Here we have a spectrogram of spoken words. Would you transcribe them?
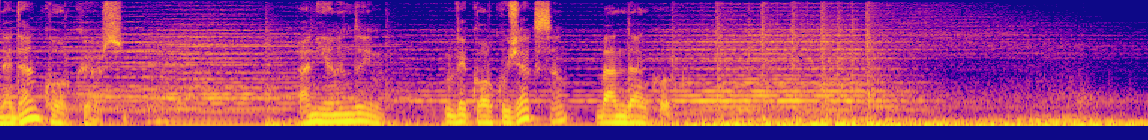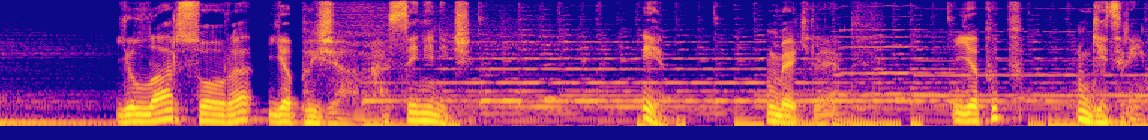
Neden korkuyorsun? Ben yanındayım ve korkacaksan benden kork. Yıllar sonra yapacağım senin için. İyi. Bekle. Yapıp getireyim.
